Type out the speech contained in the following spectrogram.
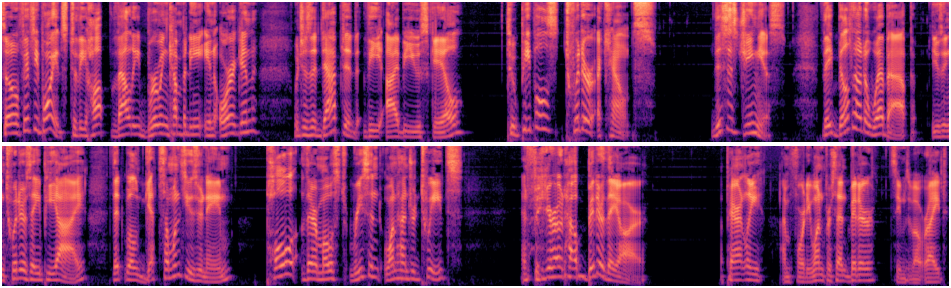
So 50 points to the Hop Valley Brewing Company in Oregon, which has adapted the IBU scale to people's Twitter accounts. This is genius. They built out a web app using Twitter's API that will get someone's username, pull their most recent 100 tweets, and figure out how bitter they are. Apparently, I'm 41% bitter, seems about right.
